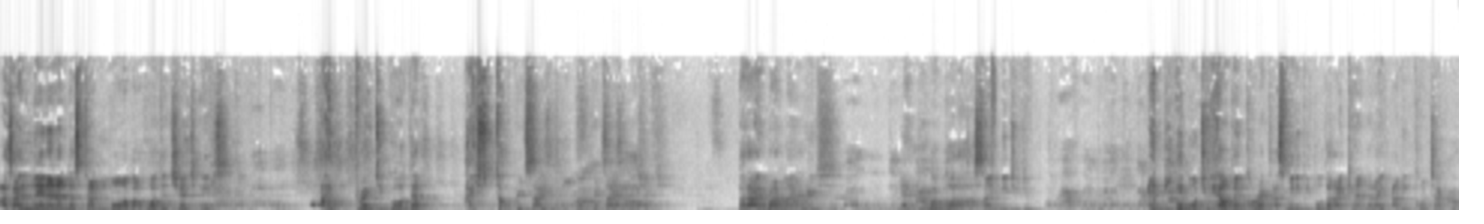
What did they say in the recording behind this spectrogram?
as I learn and understand more about what the church is, I pray to God that I stop criticizing people and criticizing the church. But I run my race and do what God has assigned me to do. And be able to help and correct as many people that I can that I am in contact with.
